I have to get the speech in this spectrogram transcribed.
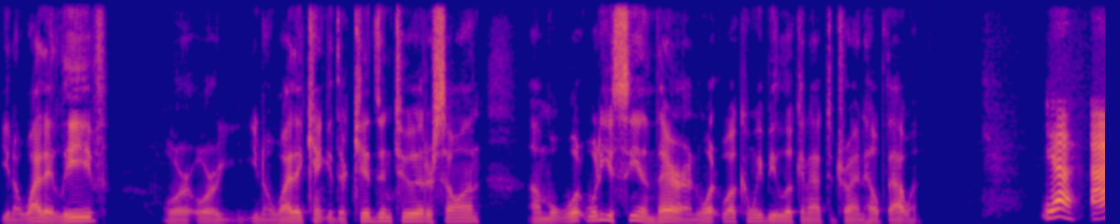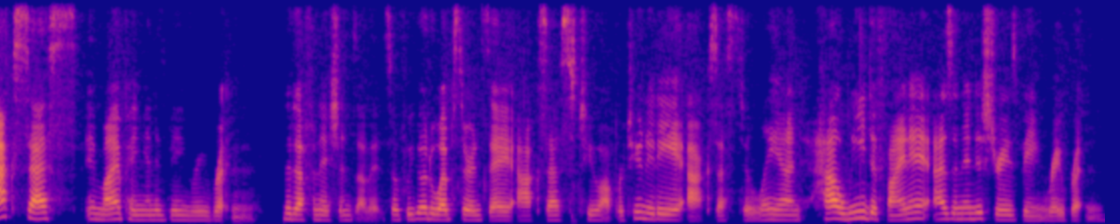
you know why they leave, or or you know why they can't get their kids into it or so on. Um, what what are you seeing there, and what what can we be looking at to try and help that one? Yeah, access, in my opinion, is being rewritten the definitions of it. So if we go to Webster and say access to opportunity, access to land, how we define it as an industry is being rewritten.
